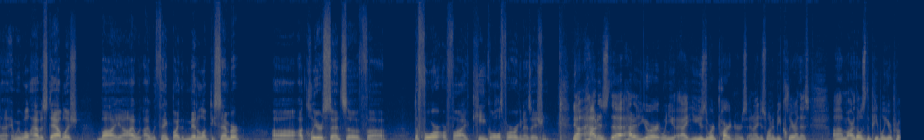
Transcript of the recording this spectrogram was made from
uh, and we will have established by, uh, I, I would think, by the middle of December, a clear sense of uh, the four or five key goals for our organization. Now, how does the how does your when you uh, you use the word partners, and I just want to be clear on this. Um, are those the people you're pro-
